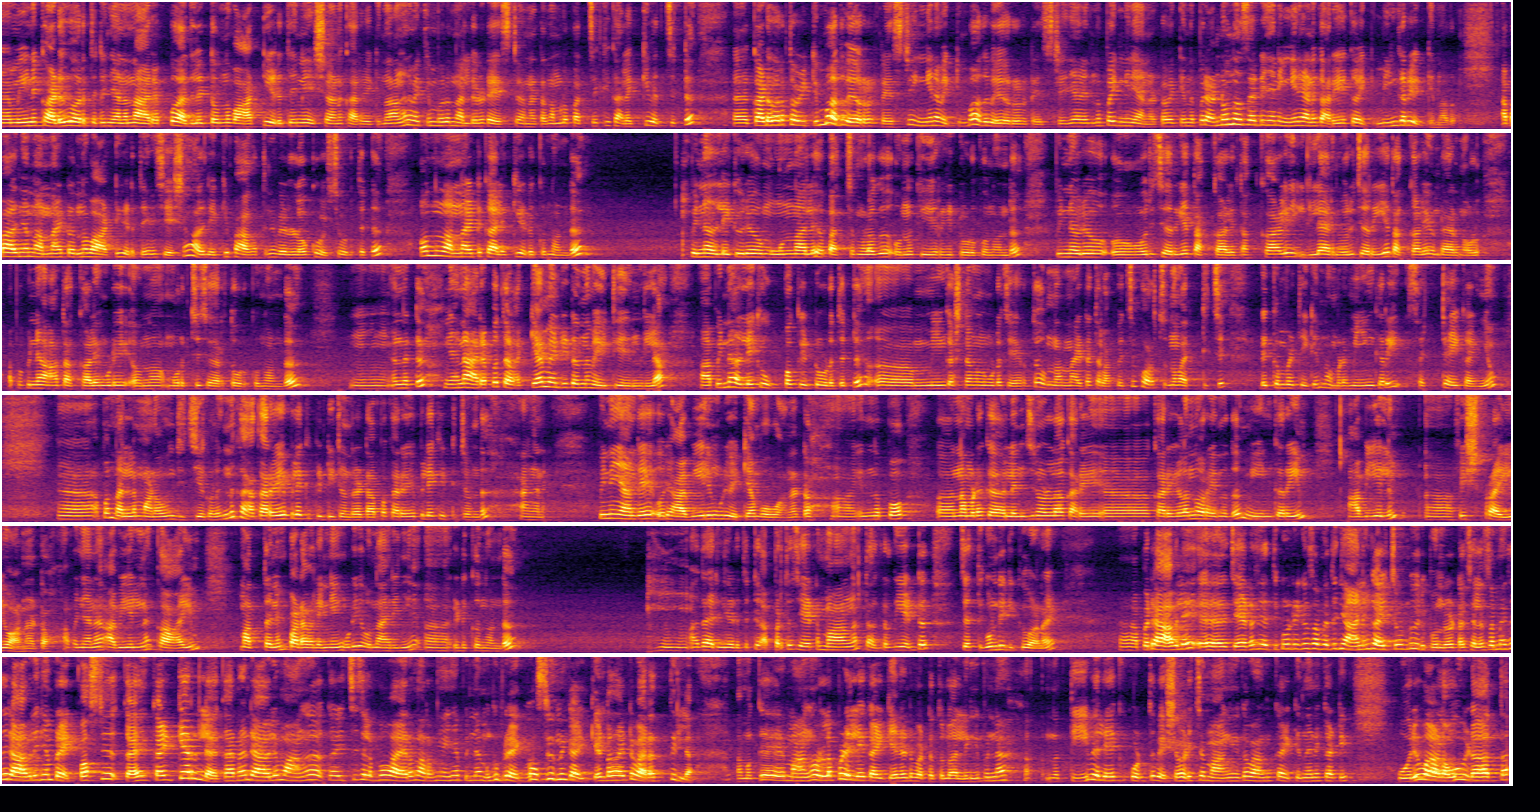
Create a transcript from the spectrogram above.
മീൻ കടുക് വറുത്തിട്ട് ഞാനൊന്ന് അരപ്പ് അതിലിട്ടൊന്ന് വാട്ടിയെടുത്തതിന് ശേഷമാണ് കറി വയ്ക്കുന്നത് അങ്ങനെ വെക്കുമ്പോൾ ഒരു നല്ലൊരു ടേസ്റ്റാണ് കേട്ടോ. നമ്മൾ പച്ചയ്ക്ക് കലക്കി വെച്ചിട്ട് കടുവറുത്തൊഴിക്കുമ്പോൾ അത് വേറൊരു ടേസ്റ്റ് ഇങ്ങനെ വെക്കുമ്പോൾ അത് വേറൊരു ടേസ്റ്റ് ഞാൻ ഇന്നിപ്പോൾ ഇങ്ങനെയാണ് കേട്ടോ വെക്കുന്നത്. ഇപ്പോൾ രണ്ടു മൂന്ന് ദിവസമായിട്ട് ഞാൻ ഇങ്ങനെയാണ് കറിയൊക്കെ വയ്ക്കും മീൻ കറി വെക്കുന്നത്. അപ്പോൾ അത് ഞാൻ നന്നായിട്ടൊന്ന് വാട്ടിയെടുത്തതിന് ശേഷം അതിലേക്ക് പാകത്തിന് വെള്ളമൊക്കെ ഒഴിച്ച് കൊടുത്തിട്ട് ഒന്ന് നന്നായിട്ട് കലക്കി എടുക്കുന്നുണ്ട് പിന്നെ അതിലേക്ക് ഒരു മൂന്ന് നാല് പച്ചമുളക് ഒന്ന് കീറിയിട്ട് കൊടുക്കുന്നുണ്ട്. പിന്നെ ഒരു ഒരു ചെറിയ തക്കാളി തക്കാളി ഇല്ലായിരുന്നു ഒരു ചെറിയ തക്കാളി ഉണ്ടായിരുന്നുള്ളൂ. അപ്പോൾ പിന്നെ ആ തക്കാളിയും കൂടി ഒന്ന് മുറിച്ച് ചേർത്ത് കൊടുക്കുന്നുണ്ട്. എന്നിട്ട് ഞാൻ അരപ്പ് തിളയ്ക്കാൻ വേണ്ടിയിട്ടൊന്നും വെയിറ്റ് ചെയ്യുന്നില്ല. പിന്നെ അതിലേക്ക് ഉപ്പൊക്കെ ഇട്ട് കൊടുത്തിട്ട് മീൻ കഷ്ണങ്ങളും കൂടെ ചേർത്ത് ഒന്ന് നന്നായിട്ട് തിളപ്പിച്ച് കുറച്ചൊന്ന് വറ്റിച്ച് എടുക്കുമ്പോഴത്തേക്കും നമ്മുടെ മീൻ കറി സെറ്റായി കഴിഞ്ഞു. അപ്പം നല്ല മണവും രുചിയൊക്കെ ഇന്ന് കറിവേപ്പിലേക്ക് കിട്ടിയിട്ടുണ്ട് കേട്ടോ. അപ്പോൾ കറിവേപ്പിലേക്ക് ഇട്ടിട്ടുണ്ട്. അങ്ങനെ. പിന്നെ ഞാൻ ഒരു അവിയലും കൂടി വെക്കാൻ പോവുകയാണ് കേട്ടോ. ഇന്നിപ്പോൾ നമ്മുടെ ലഞ്ചിനുള്ള കറി കറികളെന്ന് പറയുന്നത് മീൻ കറിയും അവിയലും ഫിഷ് ഫ്രൈയും ആണ് കേട്ടോ. അപ്പോൾ ഞാൻ അവിയലിന് കായും മത്തനും പടവലങ്ങയും കൂടി ഒന്ന് അരിഞ്ഞ് എടുക്കുന്നുണ്ട്. അത് അരിഞ്ഞെടുത്തിട്ട് അപ്പുറത്തെ ചേട്ടൻ മാങ്ങ തകൃതിയായിട്ട് ചെത്തിക്കൊണ്ടിരിക്കുവാണ്. അപ്പോൾ രാവിലെ ചേട്ടൻ ചെത്തിക്കൊണ്ടിരിക്കുന്ന സമയത്ത് ഞാനും കഴിച്ചുകൊണ്ട് ഇരിപ്പുണ്ട് കേട്ടോ. ചില സമയത്ത് രാവിലെ ഞാൻ ബ്രേക്ക്ഫാസ്റ്റ് കഴിക്കാറില്ല. കാരണം രാവിലെ മാങ്ങ കഴിച്ച് ചിലപ്പോൾ വയറ് നിറഞ്ഞു കഴിഞ്ഞാൽ പിന്നെ നമുക്ക് ബ്രേക്ക്ഫാസ്റ്റ് ഒന്നും കഴിക്കേണ്ടതായിട്ട് വരത്തില്ല. നമുക്ക് മാങ്ങ ഉള്ളപ്പോഴല്ലേ കഴിക്കാനായിട്ട് പറ്റത്തുള്ളൂ. അല്ലെങ്കിൽ പിന്നെ തീ വിലയൊക്കെ കൊടുത്ത് വിഷമടിച്ച മാങ്ങയൊക്കെ വാങ്ങി കഴിക്കുന്നതിനെക്കാട്ടി ഒരു വളവും ഇടാത്ത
